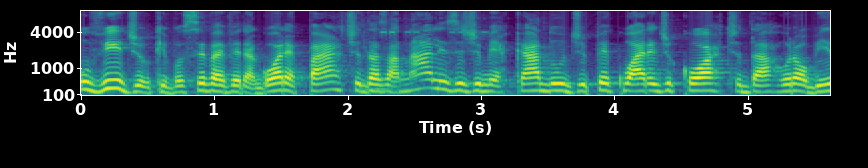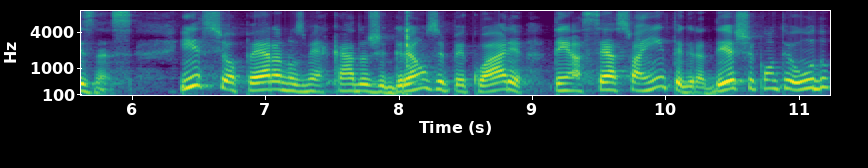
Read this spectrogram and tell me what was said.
O vídeo que você vai ver agora é parte das análises de mercado de pecuária de corte da Rural Business. E se opera nos mercados de grãos e pecuária, tem acesso à íntegra deste conteúdo,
